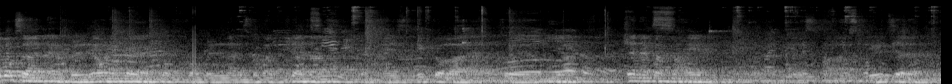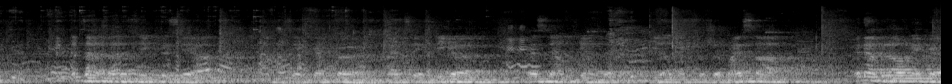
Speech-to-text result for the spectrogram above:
In Blaunecke kommt vom Landesverband Niedersachsen, heißt Viktor Solniak, der Heimatverein DSV Pilze. Statistik bisher 18 Kämpfe, 13 Siege, ist der amtierende niedersächsische Meister. In der Blaunecke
